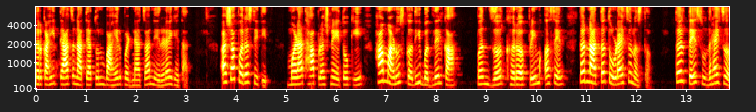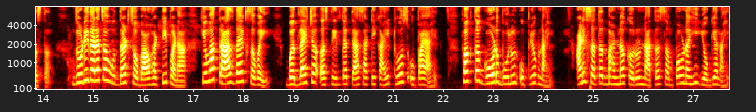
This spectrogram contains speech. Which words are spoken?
तर काही त्याच नात्यातून बाहेर पडण्याचा निर्णय घेतात. अशा परिस्थितीत मनात हा प्रश्न येतो की हा माणूस कधी बदलेल का? पण जर खरं प्रेम असेल तर नातं तोडायचं नसतं. तर ते सुधारायचं असतं. जोडीदाराचा उद्धट स्वभाव हट्टीपणा किंवा त्रासदायक सवयी बदलायच्या असतील तर त्यासाठी काही ठोस उपाय आहेत. फक्त गोड बोलून उपयोग नाही आणि सतत भांडणं करून नातं संपवणंही योग्य नाही.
